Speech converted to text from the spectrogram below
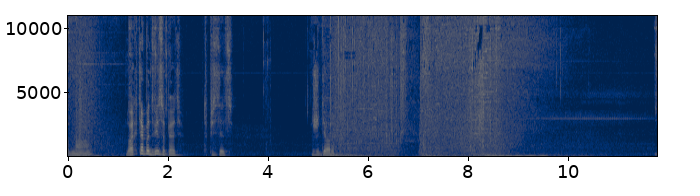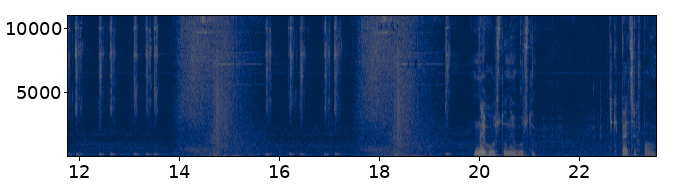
Одна. Давай хотя бы две за пять. Это пиздец. Жидяры. Не густо, не густо. Тільки 5 цих впало.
